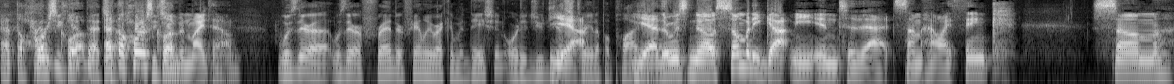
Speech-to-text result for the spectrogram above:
at the horse did you get club at the horse Did club you- in my town Was there a was there a friend or family recommendation, or did you just yeah straight up apply? yeah there was no somebody got me into that somehow i think some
